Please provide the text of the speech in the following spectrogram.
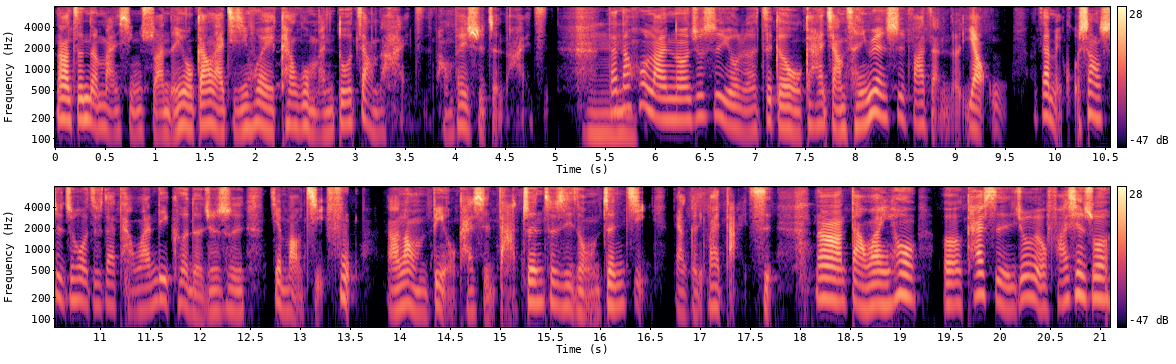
那真的蛮心酸的，因为我刚来基金会看过蛮多这样的孩子，庞贝氏症的孩子。嗯、但到后来呢，就是有了这个我刚才讲陈院士发展的药物，在美国上市之后，就在台湾立刻的就是健保给付。然后让我们病友开始打针，这是一种针剂，两个礼拜打一次。那打完以后，呃，开始就有发现说，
